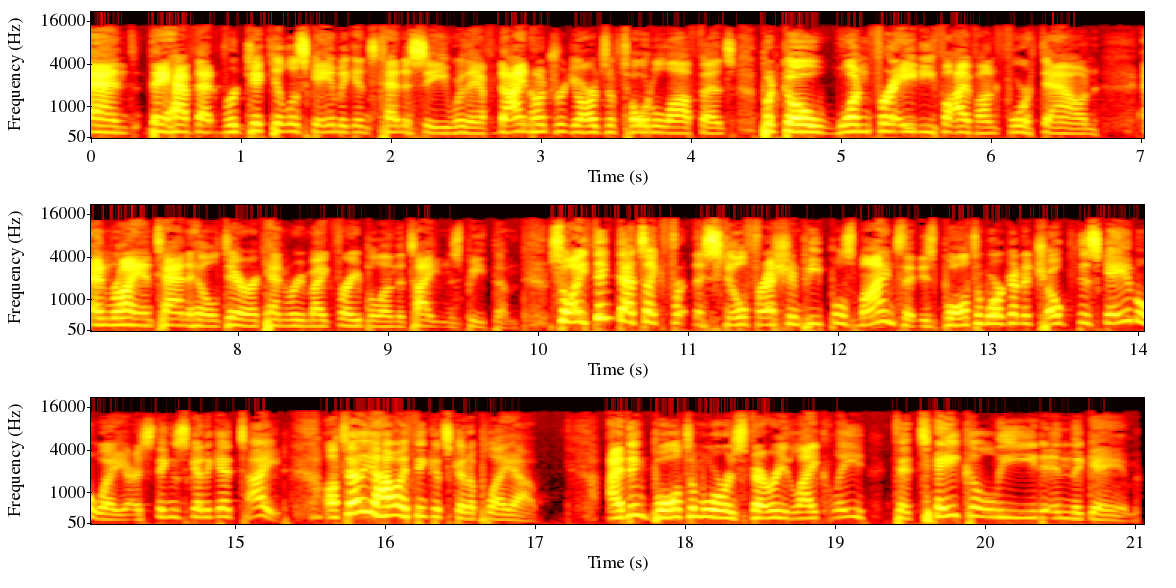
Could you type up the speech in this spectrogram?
and they have that ridiculous game against Tennessee where they have 900 yards of total offense, but go one for 85 on fourth down. And Ryan Tannehill, Derrick Henry, Mike Vrabel, and the Titans beat them. So I think that's like fr- still fresh in people's minds. That is Baltimore going to choke this game away? Or Is things going to get tight? I'll tell you how I think it's going to play out. I think Baltimore is very likely to take a lead in the game.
